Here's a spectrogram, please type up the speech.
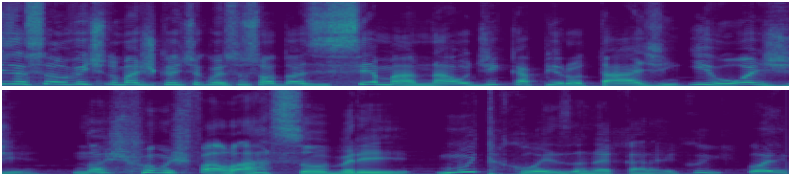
Magicando. Atenção, ouvinte do Magicante, já começou sua dose semanal de capirotagem e hoje nós vamos falar sobre muita coisa, né, cara?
